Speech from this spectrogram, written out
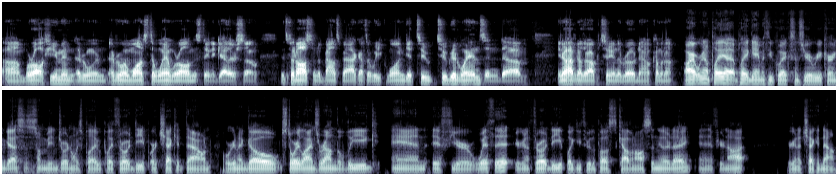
Um, we're all human. Everyone, everyone wants to win. We're all in this thing together. So it's been awesome to bounce back after week one, get two two good wins, and um, you know have another opportunity on the road now coming up. All right, we're gonna play a play a game with you quick since you're a recurring guest. This is something me and Jordan always play. We play throw it deep or check it down. We're gonna go storylines around the league, and if you're with it, you're gonna throw it deep like you threw the post to Calvin Austin the other day, and if you're not, you're gonna check it down.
